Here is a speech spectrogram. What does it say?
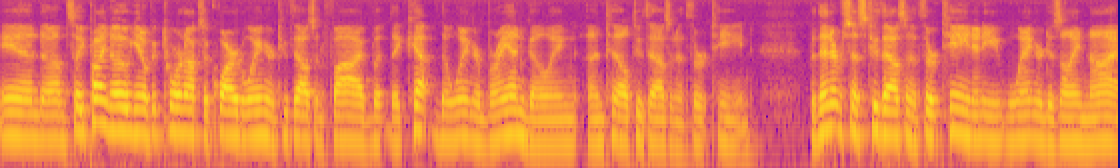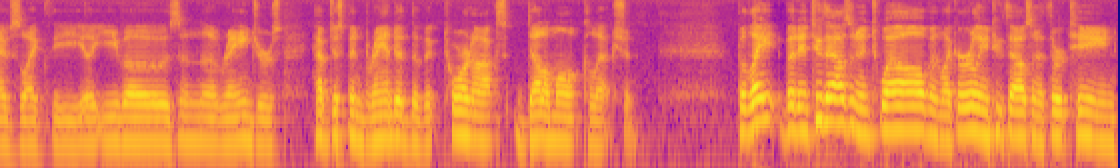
And um, so you probably know, you know, Victorinox acquired Wenger in 2005, but they kept the Wenger brand going until 2013. But then ever since 2013, any Wenger designed knives like the uh, Evos and the Rangers have just been branded the Victorinox Delémont collection. But late, but in 2012 and like early in 2013,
